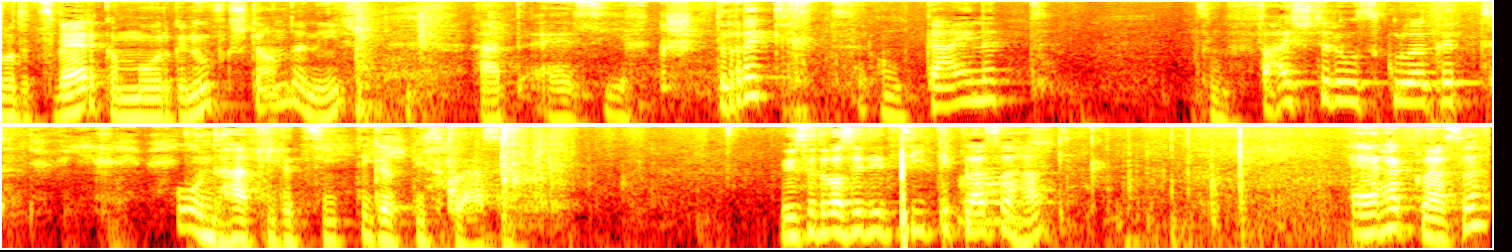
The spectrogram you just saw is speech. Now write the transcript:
wo der Zwerg am Morgen aufgestanden ist, hat er sich gestreckt und geinert, zum Fenster ausgeschaut und hat in der Zeitung etwas gelesen. Wisst ihr, was er in der Zeitung gelesen hat? Er hat gelesen,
